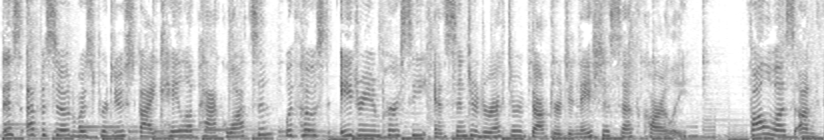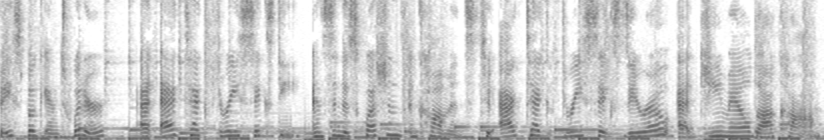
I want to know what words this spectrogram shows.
This episode was produced by Kayla Pack Watson with host Adrian Percy and Center Director Dr. Danesha Seth Carley. Follow us on Facebook and Twitter at agtech360 and send us questions and comments to agtech360 at gmail.com.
